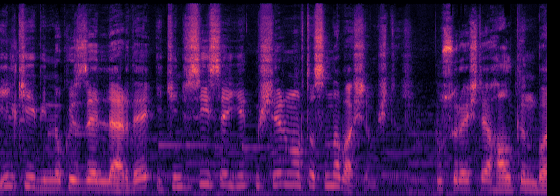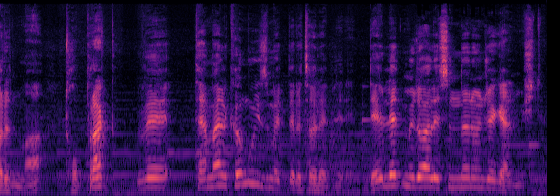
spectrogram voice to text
İlki 1950'lerde, ikincisi ise 70'lerin ortasında başlamıştır. Bu süreçte halkın barınma, toprak ve temel kamu hizmetleri talepleri devlet müdahalesinden önce gelmiştir.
